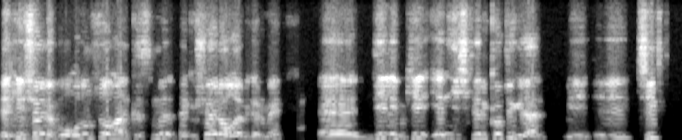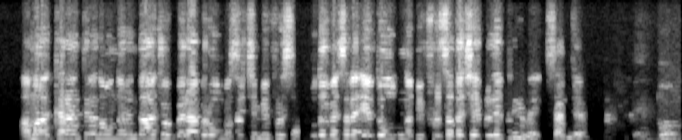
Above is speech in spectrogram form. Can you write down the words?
Peki şöyle bu olumsuz olan kısmı peki şöyle olabilir mi? E, diyelim ki yani ilişkileri kötü giden bir e, çift ama karantinada onların daha çok beraber olması için bir fırsat. Bu da mesela evde olduğunda bir fırsata çevrilebilir mi sence? E, bu,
